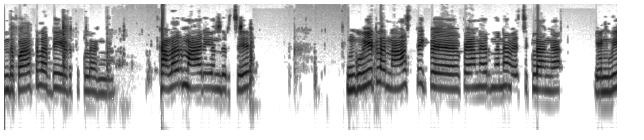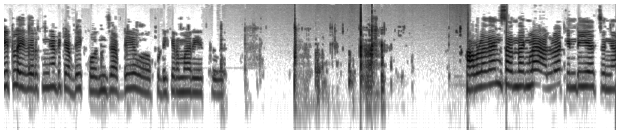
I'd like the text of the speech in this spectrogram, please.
இந்த பாத்தில் அப்படியே எடுத்துக்கலாங்க. கலர் மாறி வந்துருச்சு. உங்கள் வீட்டில் நாஸ்டிக் பேன் இருந்ததுன்னா வச்சுக்கலாங்க. எங்கள் வீட்டில் இது இருக்குங்காட்டிக்கு அப்படியே கொஞ்சம் அப்படியே பிடிக்கிற மாதிரி இருக்குது. அவ்வளோதாங்க சொந்தங்களா அல்வா கிண்டியாச்சுங்க.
